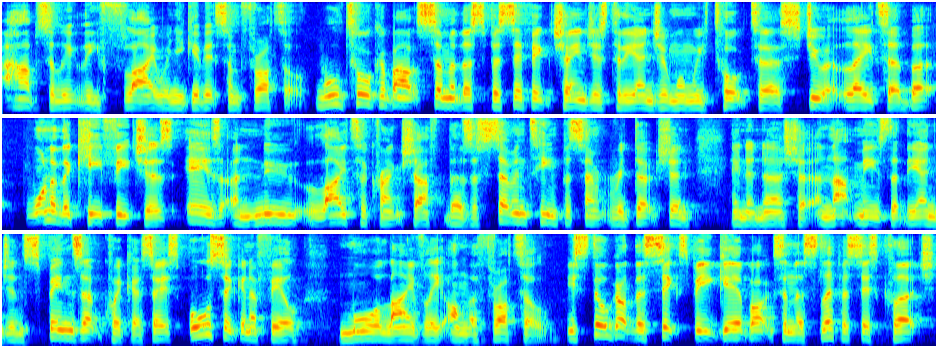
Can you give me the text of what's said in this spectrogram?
absolutely fly when you give it some throttle. We'll talk about some of the specific changes to the engine when we talk to Stuart later, but one of the key features is a new lighter crankshaft. There's a 17% reduction in inertia, and that means that the engine spins up quicker. So it's also going to feel more lively on the throttle. You still got the six-speed gearbox and the slip assist clutch.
